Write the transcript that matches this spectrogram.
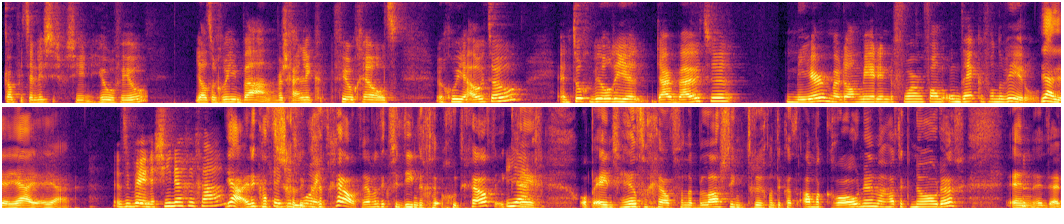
kapitalistisch gezien, heel veel. Je had een goede baan, waarschijnlijk veel geld, een goede auto. En toch wilde je daarbuiten meer, maar dan meer in de vorm van ontdekken van de wereld. Ja, ja, ja, ja, ja. En toen ben je naar China gegaan. Ja, en ik had dus gelukkig het geld, hè, want ik verdiende goed geld. Ik Ja. kreeg opeens heel veel geld van de belasting terug, want ik had allemaal kronen, maar had ik nodig. En eh, de-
